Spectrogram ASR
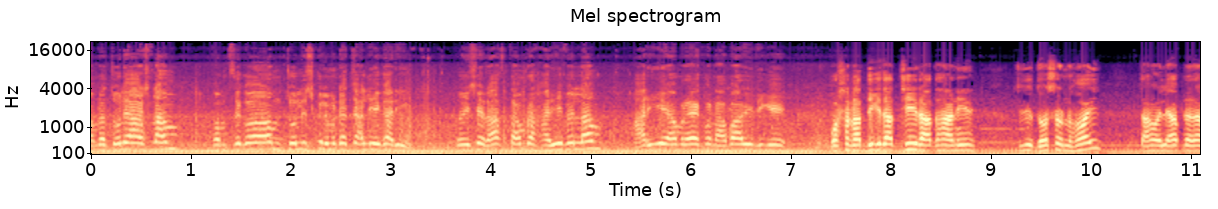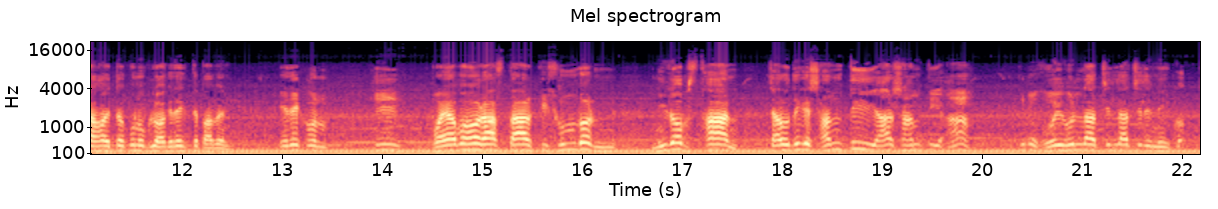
আমরা চলে আসলাম। কমসে কম চল্লিশ কিলোমিটার চালিয়ে গাড়ি। তো এসে রাস্তা আমরা হারিয়ে ফেললাম। হারিয়ে আমরা এখন আবার এদিকে বসানার দিকে যাচ্ছি রাধাহানির যদি দর্শন হয়, তাহলে আপনারা হয়তো কোনো ব্লগে দেখতে পাবেন। এ দেখুন, কি ভয়াবহ রাস্তা কি সুন্দর নীরব স্থান। চারদিকে শান্তি আর শান্তি। আহ কোনো হই হুল্লা চিল্লা চিল্লি নেই, কত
